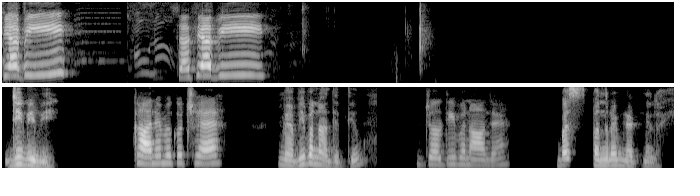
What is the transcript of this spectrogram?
सफिया बी सफिया बी जी बीबी। खाने में कुछ है? मैं अभी बना देती हूँ। जल्दी बना दें। बस पंद्रह मिनट में लाई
